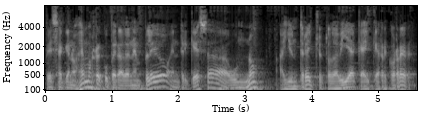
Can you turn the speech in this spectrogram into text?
Pese a que nos hemos recuperado en empleo, en riqueza aún no. Hay un trecho todavía que hay que recorrer.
